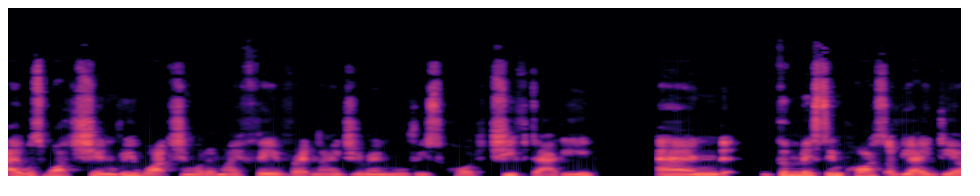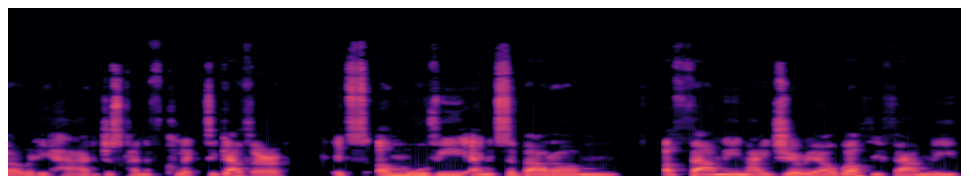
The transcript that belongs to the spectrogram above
I was watching, rewatching one of my favorite Nigerian movies called Chief Daddy, and the missing parts of the idea I already had just kind of clicked together. It's a movie and it's about um a family in Nigeria, a wealthy family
